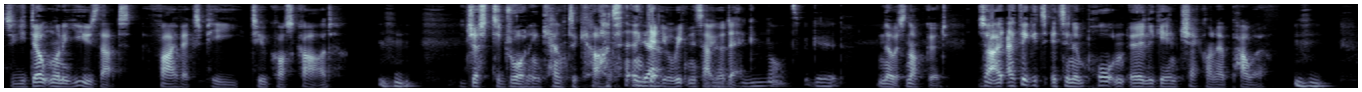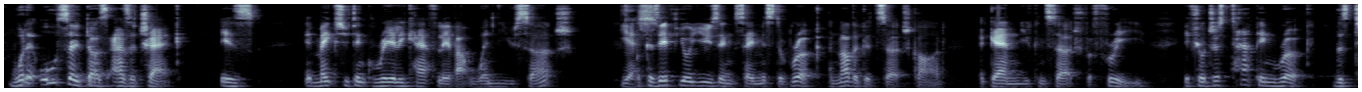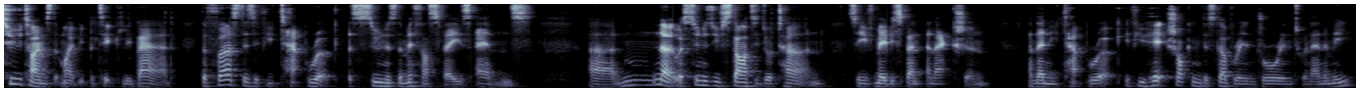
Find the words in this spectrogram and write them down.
So you don't want to use that five XP two cost card Mhm. just to draw an encounter card and Yeah. get your weakness out of your deck. Not good. No, it's not good. So I, I think it's it's an important early game check on her power. Mhm. What it also does as a check is it makes you think really carefully about when you search. Yes. Because if you're using, say, Mr. Rook, another good search card, again, you can search for free. If you're just tapping Rook, there's two times that might be particularly bad. The first is if you tap Rook as soon as the Mythos phase ends. Uh, no, as soon as you've started your turn, so you've maybe spent an action, and then you tap Rook. If you hit Shocking Discovery and draw into an enemy,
